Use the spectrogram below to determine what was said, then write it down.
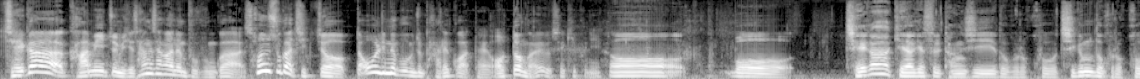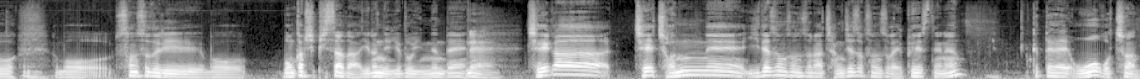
제가 감히 좀 이제 상상하는 부분과 선수가 직접 떠올리는 부분 좀 다를 것 같아요. 어떤가요 요새 기분이? 어, 뭐, 제가 계약했을 당시도 그렇고, 지금도 그렇고, 뭐, 선수들이 뭐, 몸값이 비싸다, 이런 얘기도 있는데, 네. 제가 제 전에 이대성 선수나 장재석 선수가 FAS 때는 그때 5억 5천,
